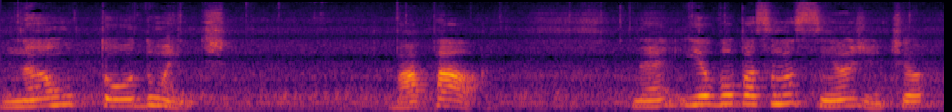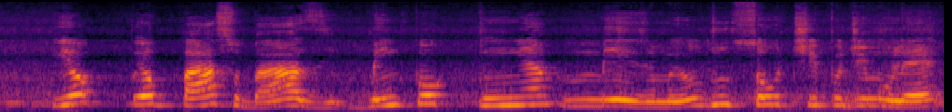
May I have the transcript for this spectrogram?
não tô doente. Vá pra lá, né? E eu vou passando assim, ó, gente, ó. E eu, eu passo base bem pouquinha mesmo. Eu não sou o tipo de mulher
